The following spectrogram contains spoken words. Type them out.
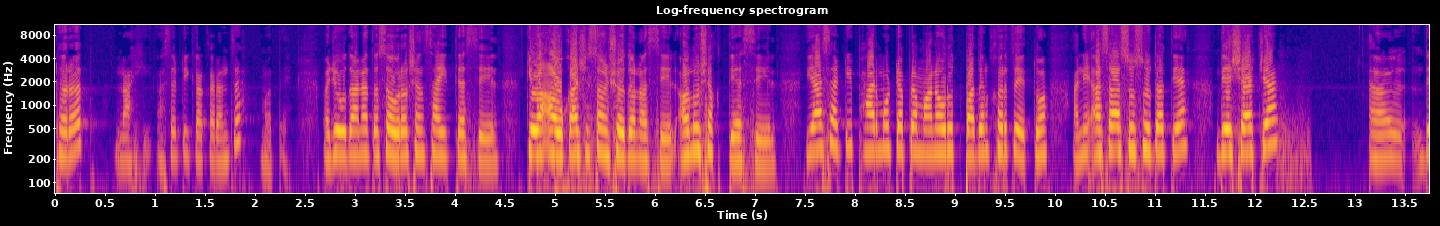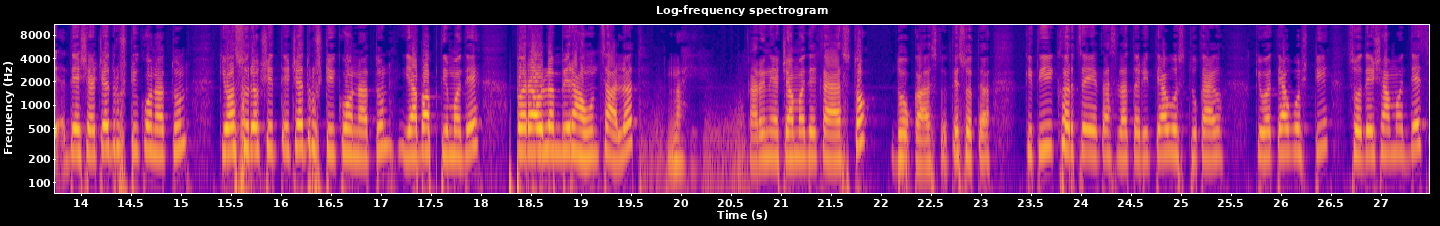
ठरत नाही असं टीकाकारांचं मत आहे. म्हणजे उदाहरणार्थ संरक्षण साहित्य असेल किंवा अवकाश संशोधन असेल अणुशक्ती असेल यासाठी फार मोठ्या प्रमाणावर उत्पादन खर्च येतो. आणि असं असून सुद्धा त्या देशाच्या दे देशाच्या दृष्टिकोनातून किंवा सुरक्षिततेच्या दृष्टिकोनातून या बाबतीमध्ये परावलंबी राहून चालत नाही. कारण याच्यामध्ये काय असतो? धोका असतो. ते स्वतः कितीही खर्च येत असला तरी त्या वस्तू काय किंवा त्या गोष्टी स्वदेशामध्येच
